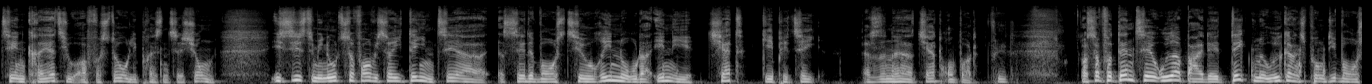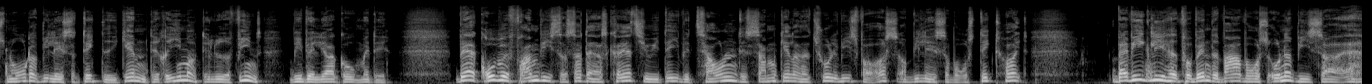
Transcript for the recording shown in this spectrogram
til en kreativ og forståelig præsentation. I sidste minut så får vi så ideen til at sætte vores teorinoter ind i chat-GPT, altså den her chatrobot. Fedt. Og så få den til at udarbejde et digt med udgangspunkt i vores noter. Vi læser digtet igennem, det rimer, det lyder fint, vi vælger at gå med det. Hver gruppe fremviser så deres kreative idé ved tavlen. Det samme gælder naturligvis for os, og vi læser vores digt højt. Hvad vi ikke lige havde forventet, var, at vores undervisere er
